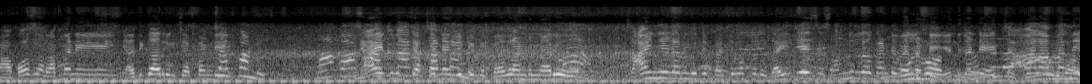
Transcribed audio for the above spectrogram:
మా కోసం రమ్మని అధికారులకు చెప్పండి. చెప్పండి. మా కోసం నాయకులకు చెప్పండి అని చెప్పి ఇక్కడ ప్రజలు అంటున్నారు. సాయం చేయడానికి వచ్చే ప్రతి ఒక్కరు దయచేసి సందుల్లో కంటే వెళ్ళండి. ఎందుకంటే చాలా మంది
